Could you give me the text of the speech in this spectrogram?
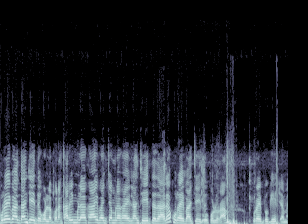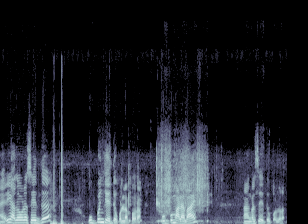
குறைவாக தான் சேர்த்து கொள்ள போகிறோம் கறி மிளகாய் பச்சை மிளகாய் எல்லாம் சேர்த்ததால் குறைவாக சேர்த்து கொள்கிறோம் குறைப்புக்கு ஏற்ற மாதிரி. அதோடு சேர்த்து உப்பும் சேர்த்து கொள்ள போகிறோம் உப்பு மிளகாய் நாங்கள் சேர்த்து கொள்கிறோம்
